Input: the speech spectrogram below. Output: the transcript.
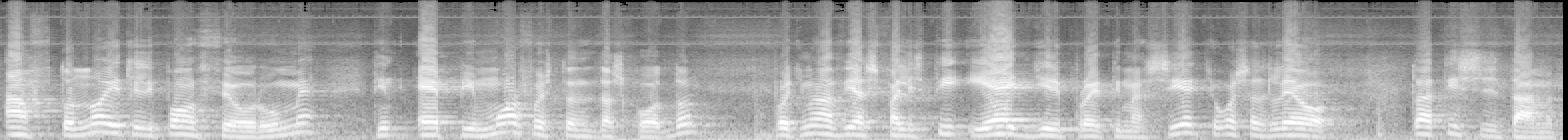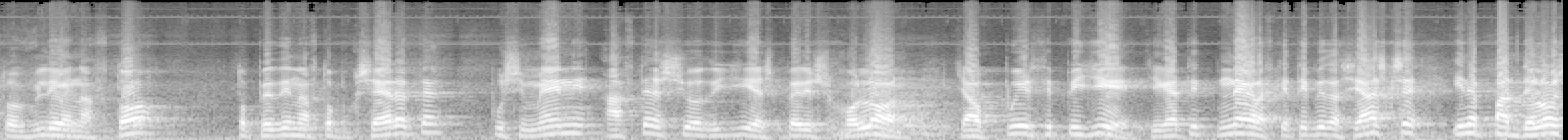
Αυτονόητη λοιπόν θεωρούμε την επιμόρφωση των διδασκόντων προκειμένου να διασφαλιστεί η έγκυρη προετοιμασία και εγώ σας λέω τώρα τι συζητάμε, το βιβλίο είναι αυτό, το παιδί είναι αυτό που ξέρετε, που σημαίνει αυτές οι οδηγίες περί σχολών και από πού ήρθε η πηγή και γιατί την έγραφε και τι επίδραση άσκησε είναι παντελώς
